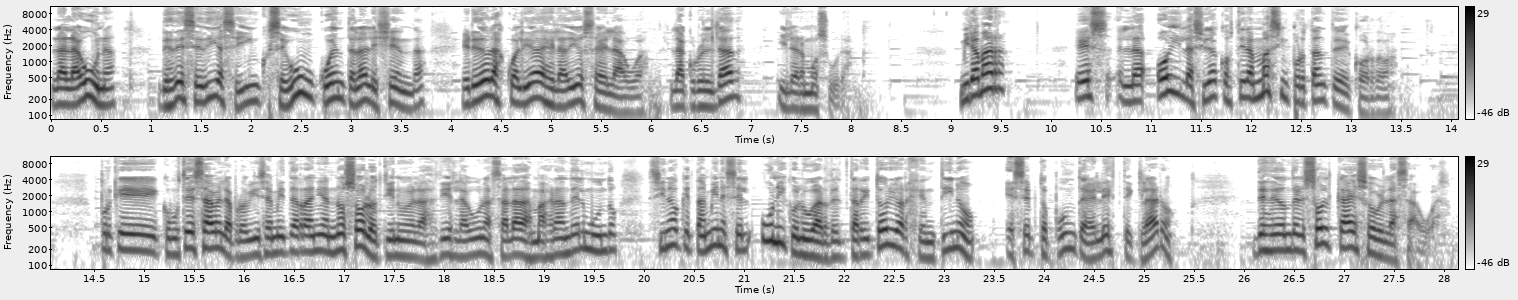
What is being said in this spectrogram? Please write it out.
La laguna, desde ese día, según cuenta la leyenda, heredó las cualidades de la diosa del agua, la crueldad y la hermosura. Miramar es hoy la ciudad costera más importante de Córdoba. Porque, como ustedes saben, la provincia mediterránea no solo tiene una de las 10 lagunas saladas más grandes del mundo, sino que también es el único lugar del territorio argentino, excepto Punta del Este, claro, desde donde el sol cae sobre las aguas.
